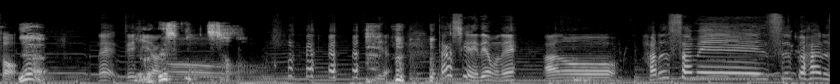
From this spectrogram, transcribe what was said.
そう。ねね、ぜひ、あのー、いや、確かにでもね、あのー、春雨、スープ春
